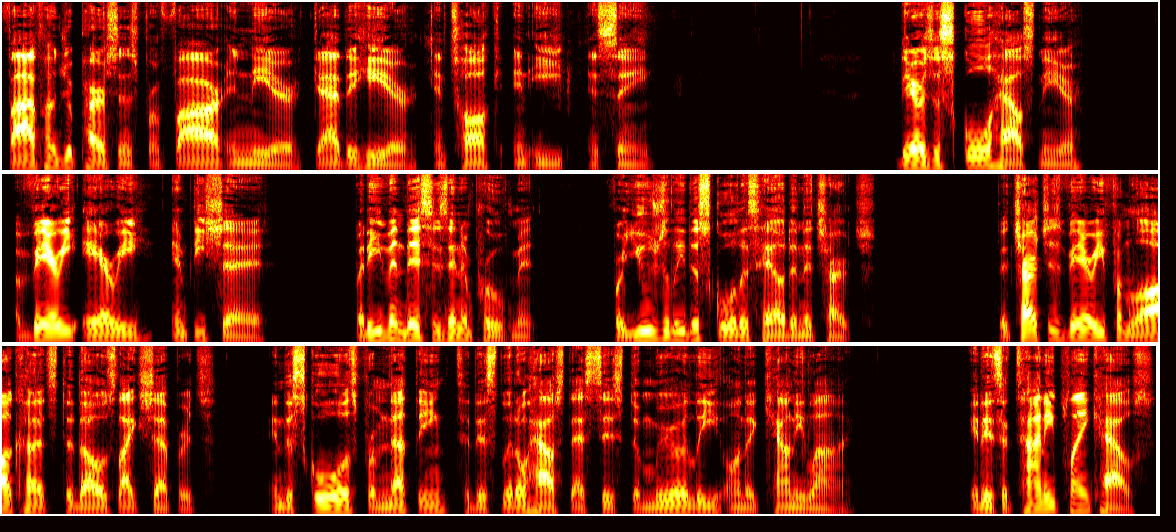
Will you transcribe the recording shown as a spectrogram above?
500 persons from far and near gather here and talk and eat and sing. There is a schoolhouse near, a very airy, empty shed, but even this is an improvement, for usually the school is held in the church. The churches vary from log huts to those like shepherds, and the schools from nothing to this little house that sits demurely on the county line. It is a tiny plank house,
